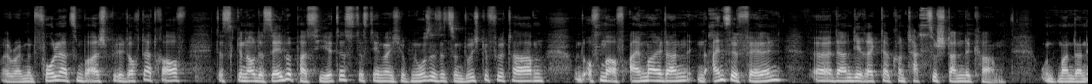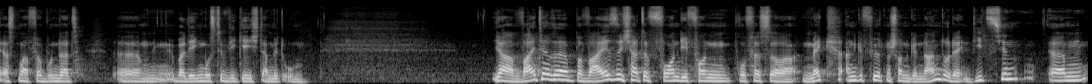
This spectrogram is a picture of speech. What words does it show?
bei Raymond Fowler zum Beispiel, doch darauf, dass genau dasselbe passiert ist, dass die eine Hypnosesitzung durchgeführt haben und offenbar auf einmal dann in Einzelfällen äh, dann direkter Kontakt zustande kam. Und man dann erstmal verwundert ähm, überlegen musste, wie gehe ich damit um. Ja, weitere Beweise, ich hatte vorhin die von Professor Mack angeführten schon genannt oder Indizien. Ähm,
